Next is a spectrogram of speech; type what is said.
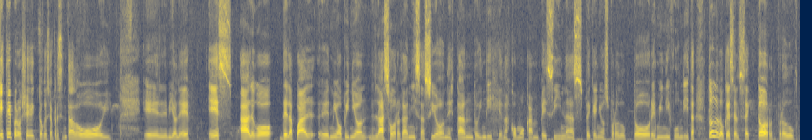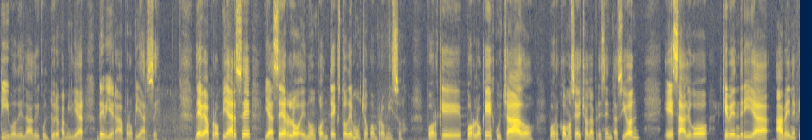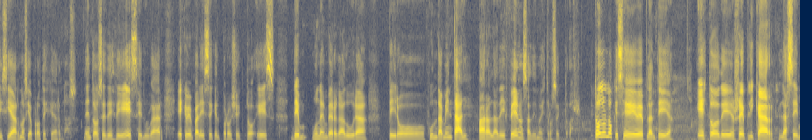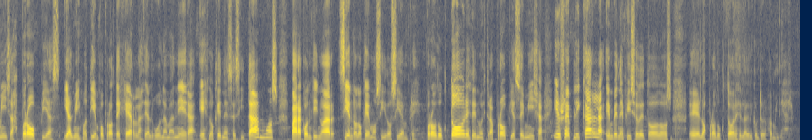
Este proyecto que se ha presentado hoy, el Biolef, es algo de la cual, en mi opinión, las organizaciones, tanto indígenas como campesinas, pequeños productores, minifundistas, todo lo que es el sector productivo de la agricultura familiar debiera apropiarse. Debe apropiarse y hacerlo en un contexto de mucho compromiso, porque por lo que he escuchado, por cómo se ha hecho la presentación, es algo que vendría a beneficiarnos y a protegernos. Entonces, desde ese lugar es que me parece que el proyecto es de una envergadura, pero fundamental para la defensa de nuestro sector. Todo lo que se plantea esto de replicar las semillas propias y al mismo tiempo protegerlas de alguna manera es lo que necesitamos para continuar siendo lo que hemos sido siempre, productores de nuestra propia semilla y replicarla en beneficio de todos eh, los productores de la agricultura familiar.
